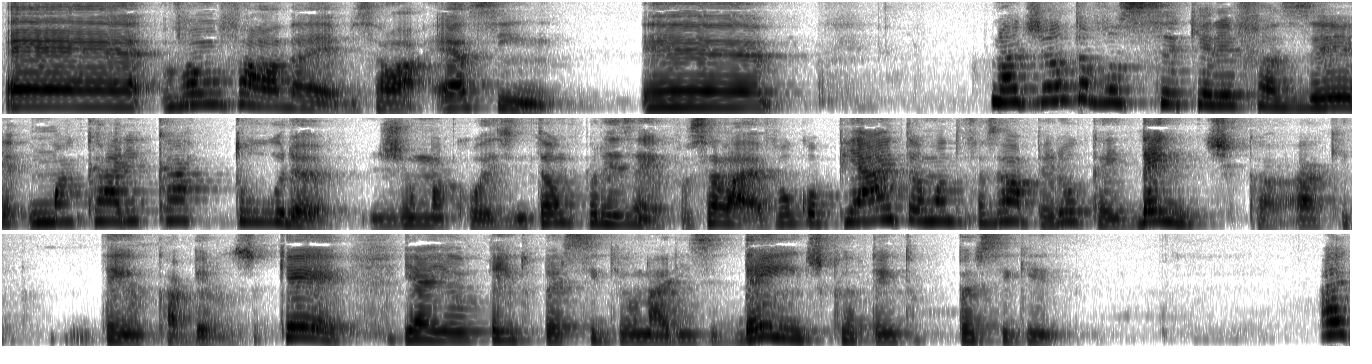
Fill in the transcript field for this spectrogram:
É, vamos falar da Abby, sei lá. É assim. É, não adianta você querer fazer uma caricatura de uma coisa. Então, por exemplo, sei lá, eu vou copiar, então eu mando fazer uma peruca idêntica a que tem o cabelo o quê, e aí eu tento perseguir o nariz idêntico, eu tento perseguir Aí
